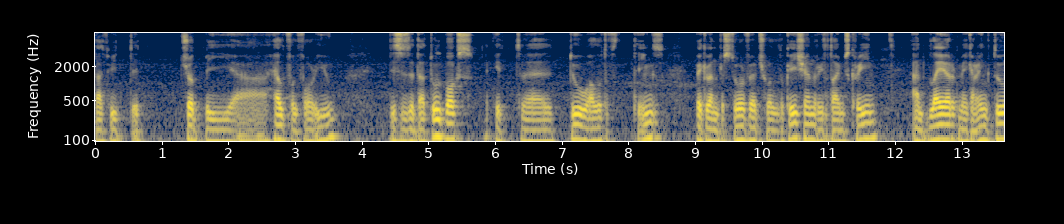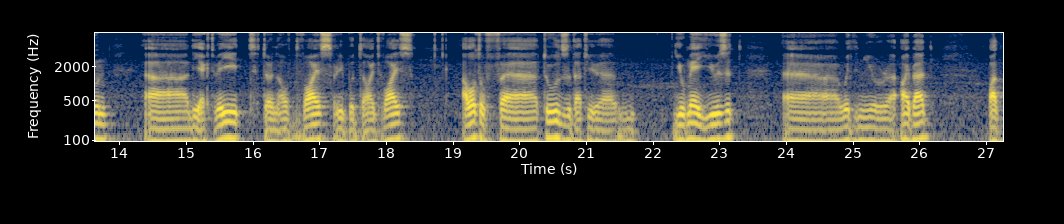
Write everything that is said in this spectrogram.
that we, it should be uh, helpful for you. This is the toolbox. It uh, do a lot of things. Backup and restore virtual location real-time screen and player make a ringtone uh, deactivate turn off device reboot the device. A lot of uh, tools that you um, you may use it uh, within your uh, iPad but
